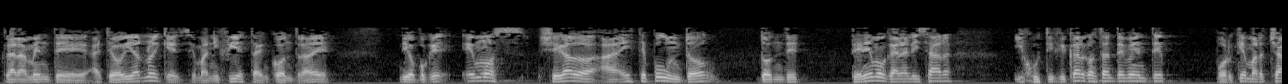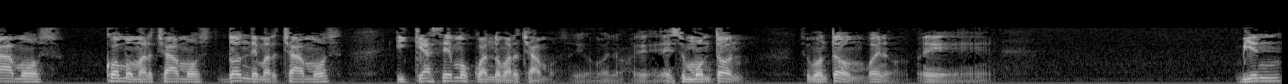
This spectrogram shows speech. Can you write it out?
claramente a este gobierno y que se manifiesta en contra de. Digo, porque hemos llegado a este punto donde tenemos que analizar y justificar constantemente por qué marchamos, cómo marchamos, dónde marchamos y qué hacemos cuando marchamos. Digo, bueno, eh, es un montón, es un montón. Bueno, eh, bien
